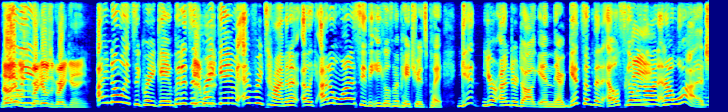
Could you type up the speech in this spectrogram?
No, it was great. It was a great game. I know it's a great game, but it's a It great was- game every time. And I I- like I don't want to see the Eagles and the Patriots play. Get your underdog in there. Get something else going See, on, and I'll watch.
